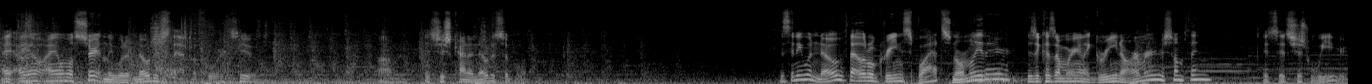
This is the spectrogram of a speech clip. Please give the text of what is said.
I, I, I almost certainly would have noticed that before, too. Um, it's just kind of noticeable. Does anyone know if that little green splat's normally there? Is it because I'm wearing, like, green armor or something? It's, it's just weird.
